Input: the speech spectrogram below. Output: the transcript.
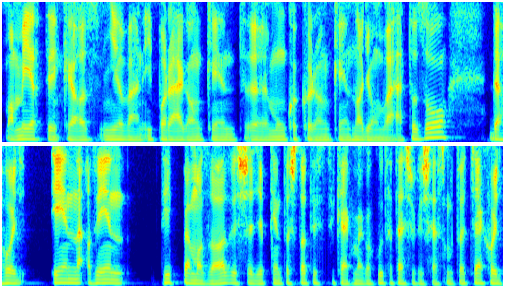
A mértéke az nyilván iparáganként, munkakörönként nagyon változó, de hogy én, az én tippem az az, és egyébként a statisztikák meg a kutatások is ezt mutatják, hogy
